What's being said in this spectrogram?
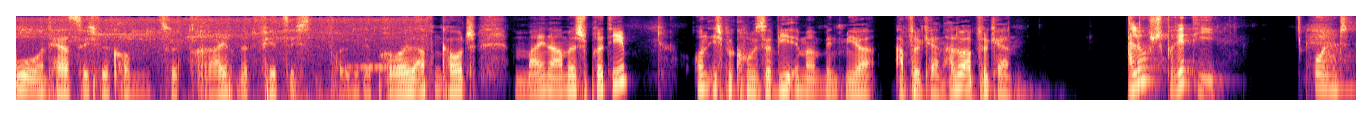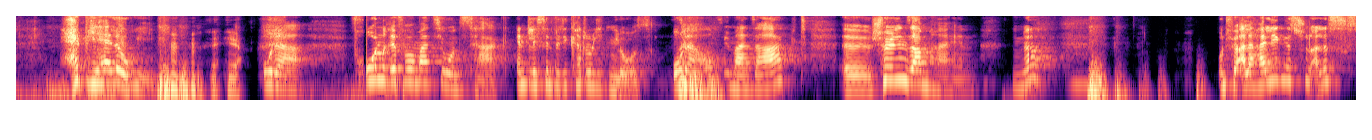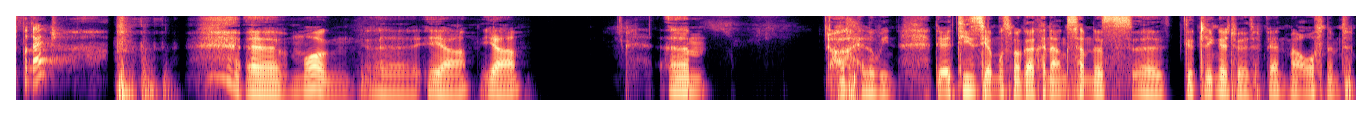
Hallo und herzlich willkommen zur 340. Folge der Brüllaffen Couch. Mein Name ist Spritti und ich begrüße wie immer mit mir Apfelkern. Hallo Apfelkern. Hallo Spritti und Happy Halloween. ja. Oder frohen Reformationstag. Endlich sind wir die Katholiken los. Oder auch, wie man sagt, äh, schönen Samhain. Ne? Und für alle Heiligen ist schon alles bereit? Äh, morgen, äh, ja, ja. Ähm, ach, Halloween. Der, dieses Jahr muss man gar keine Angst haben, dass äh, geklingelt wird, während man aufnimmt.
